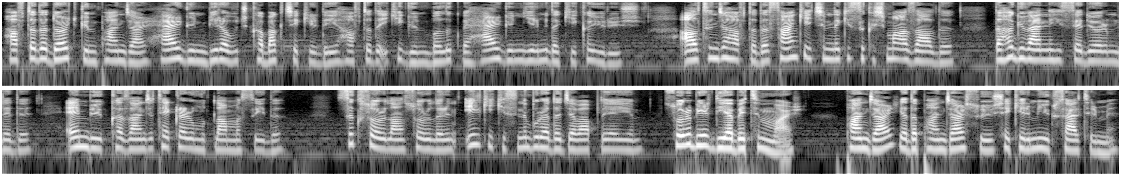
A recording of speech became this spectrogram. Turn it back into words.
Haftada 4 gün pancar, her gün bir avuç kabak çekirdeği, haftada 2 gün balık ve her gün 20 dakika yürüyüş. 6. haftada sanki içimdeki sıkışma azaldı. Daha güvenli hissediyorum dedi. En büyük kazancı tekrar umutlanmasıydı. Sık sorulan soruların ilk ikisini burada cevaplayayım. Soru 1 diyabetim var. Pancar ya da pancar suyu şekerimi yükseltir mi?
